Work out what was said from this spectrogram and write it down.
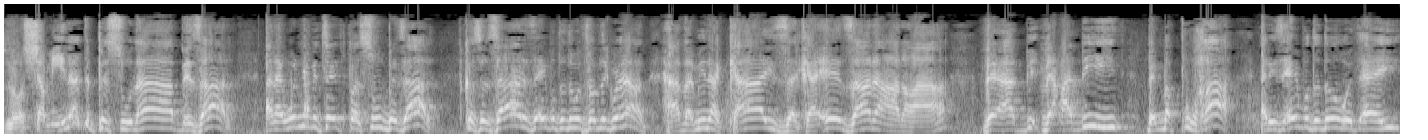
Lo shamina de pesula bezar. And I wouldn't even say it's pasul bezar, because a zar is able to do it from the ground. Havamina kai zakae zara ara ve'abid b'mapuha. And he's able to do it with a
